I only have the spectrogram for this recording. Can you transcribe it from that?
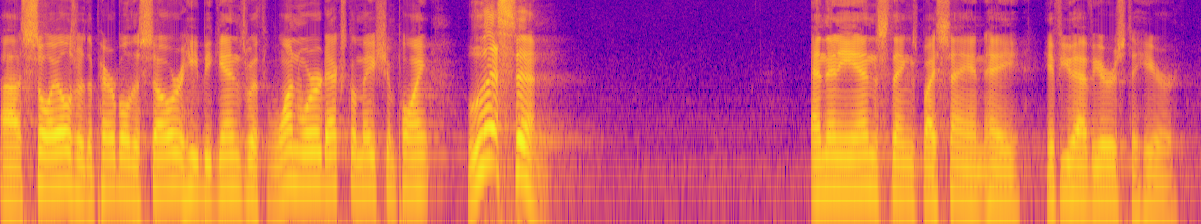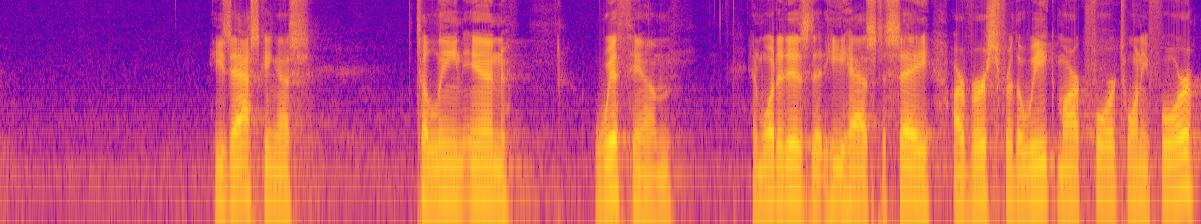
uh, soils or the parable of the sower, he begins with one word exclamation point, listen. And then he ends things by saying, "Hey, if you have ears to hear, He's asking us to lean in with him and what it is that he has to say. Our verse for the week, Mark 4:24.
